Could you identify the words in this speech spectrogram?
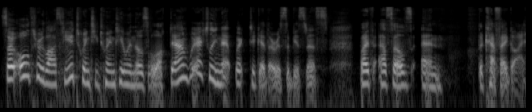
So, all through last year, 2020, when there was a lockdown, we actually networked together as a business, both ourselves and the cafe guy.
